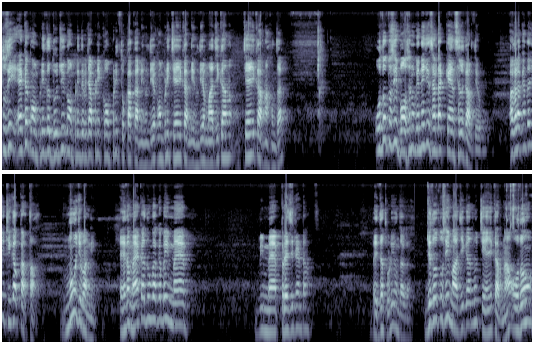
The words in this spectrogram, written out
ਤੁਸੀਂ ਇੱਕ ਕੰਪਨੀ ਤੋਂ ਦੂਜੀ ਕੰਪਨੀ ਦੇ ਵਿੱਚ ਆਪਣੀ ਕੰਪਨੀ ਤੁੱਕਾ ਕਰਨੀ ਹੁੰਦੀ ਹੈ ਕੰਪਨੀ ਚੇਂਜ ਕਰਨੀ ਹੁੰਦੀ ਹੈ ਮਾਜਿਕਨ ਚੇਂਜ ਕਰਨਾ ਹੁੰਦਾ, ਉਦੋਂ ਤੁਸੀਂ ਬੌਸ ਨੂੰ ਕਹਿੰਦੇ ਜੀ, ਸਾਡਾ ਕੈਨਸਲ ਕਰ ਦਿਓ। ਅਗਲਾ ਕਹਿੰਦਾ ਜੀ, ਠੀਕ ਆ, ਕਰਤਾ। ਮੂੰਹ ਜਵਾਨੀ। ਇਹ ਤਾਂ ਮੈਂ ਕਹਿ ਦੂੰਗਾ ਕਿ ਬਈ ਮੈਂ ਵੀ ਮੈਂ ਪ੍ਰੈਜ਼ੀਡੈਂਟ ਆ। ਇਦਾਂ ਥੋੜੀ ਹੁੰਦਾਗਾ ਜਦੋਂ ਤੁਸੀਂ ਮਾਜੀਕਨ ਨੂੰ ਚੇਂਜ ਕਰਨਾ, ਉਦੋਂ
